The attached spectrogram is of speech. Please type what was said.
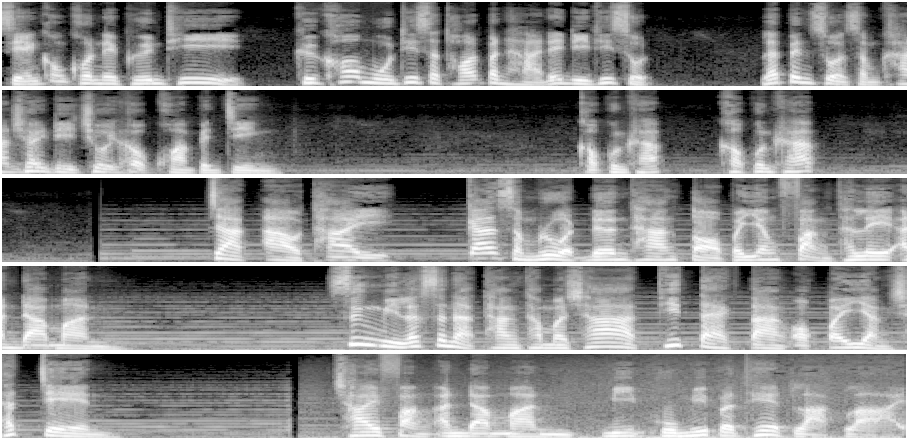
เสียงของคนในพื้นที่คือข้อมูลที่สะท้อนปัญหาได้ดีที่สุด และเป็นส่วนสำคัญใช่ดีช่วยกับความเป็นจริง ขอบคุณครับ ขอบคุณครับ จากอ่าวไทย การสำรวจเดินทางต่อไปยังฝั่งทะเลอันดามัน ซึ่งมีลักษณะทางธรรมชาติที่แตกต่างออกไปอย่างชัดเจน ชายฝั่งอันดามันมีภูมิประเทศหลากหลาย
